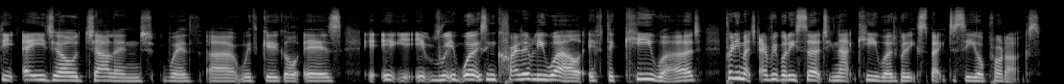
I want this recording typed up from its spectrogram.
the age old challenge with uh, with Google is it, it, it works incredibly well if the keyword pretty much everybody searching that keyword would expect to see your products,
